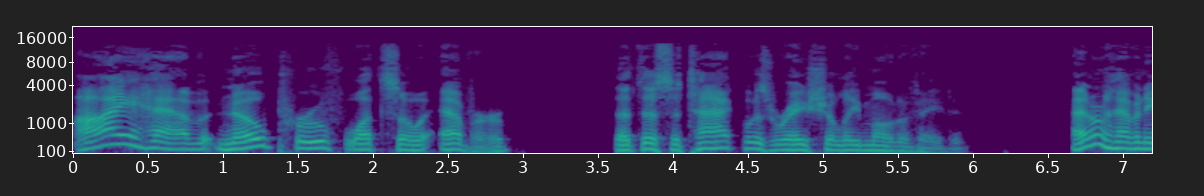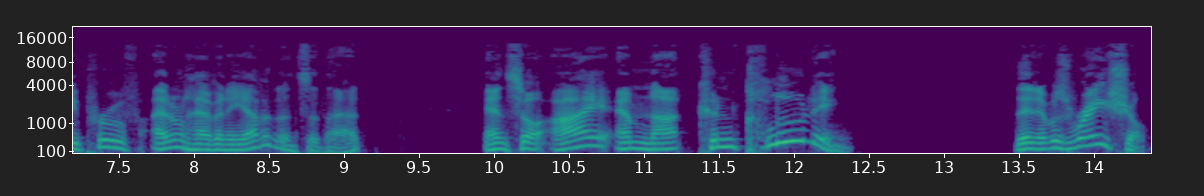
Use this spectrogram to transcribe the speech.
I have no proof whatsoever that this attack was racially motivated. I don't have any proof. I don't have any evidence of that. And so I am not concluding that it was racial.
